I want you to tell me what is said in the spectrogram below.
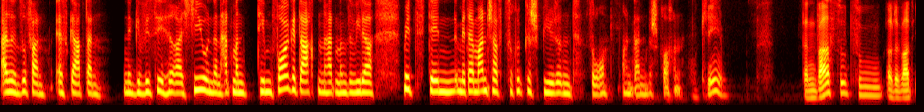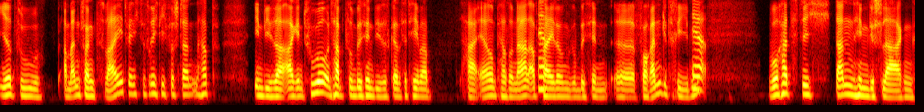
Also insofern, es gab dann eine gewisse Hierarchie und dann hat man Themen vorgedacht und dann hat man sie wieder mit, den, mit der Mannschaft zurückgespielt und so und dann besprochen. Okay. Dann warst du zu, oder wart ihr zu am Anfang zweit, wenn ich das richtig verstanden habe, in dieser Agentur und habt so ein bisschen dieses ganze Thema HR und Personalabteilung ja. so ein bisschen äh, vorangetrieben. Ja. Wo hat es dich dann hingeschlagen?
